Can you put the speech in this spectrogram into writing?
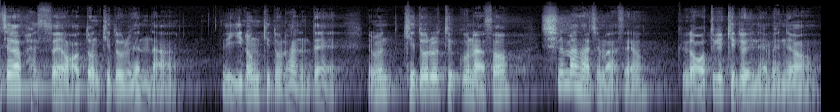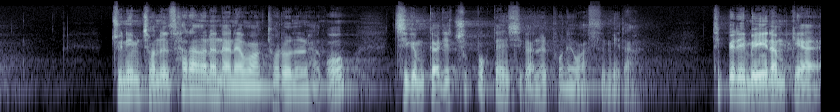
제가 봤어요. 어떤 기도를 했나. 이런 기도를 하는데 여러분 기도를 듣고 나서 실망하지 마세요. 그가 어떻게 기도했냐면요. 주님, 저는 사랑하는 아내와 결혼을 하고 지금까지 축복된 시간을 보내왔습니다. 특별히 매일 함께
